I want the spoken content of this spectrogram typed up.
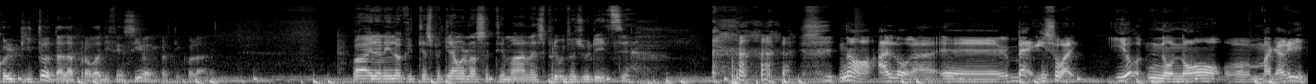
colpito dalla prova difensiva in particolare. Vai Danilo che ti aspettiamo una settimana, esprimi i tuoi giudizi. no, allora, eh, beh, insomma, io non ho, eh, magari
